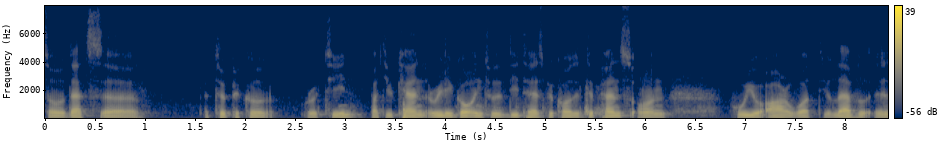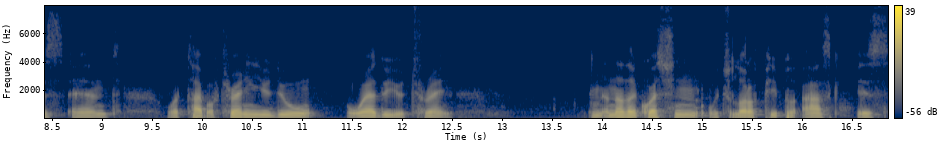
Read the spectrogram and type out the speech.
so that's a, a typical routine but you can't really go into the details because it depends on who you are what your level is and what type of training you do where do you train and another question which a lot of people ask is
